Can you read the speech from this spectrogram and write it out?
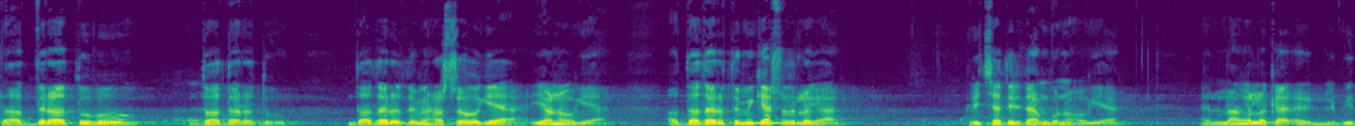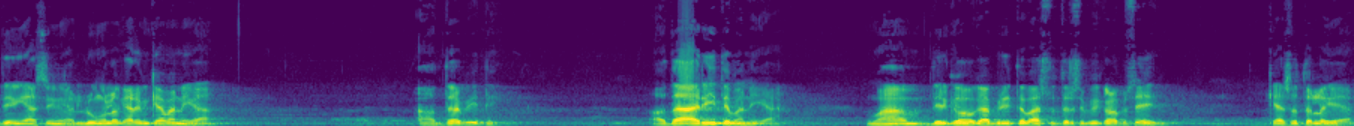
दद्रतु ददरतु ददरतु में हर्ष हो गया यण हो गया। और ददरतु में क्या सूत्र लगा? कृच्छत्रिताम गुण हो गया। लंग लकार विधि लुंग लकार में क्या बनेगा? अद्रवित अदारित बनेगा वहाँ दीर्घ होगा वृत्तवा सूत्र से विकल्प से। क्या सूत्र लगेगा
